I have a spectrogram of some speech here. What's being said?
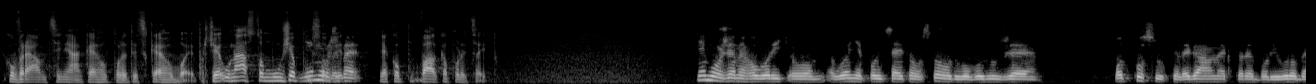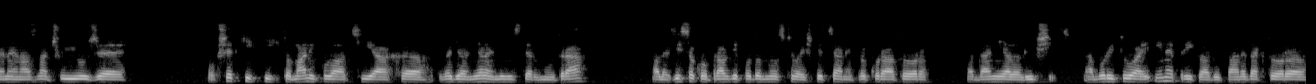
jako v rámci nějakého politického boje? Protože u nás to může působit Nemôžeme... jako válka policajtů. Nemôžeme hovoriť o vojne policajtov z toho dôvodu, že odposluchy legálne, ktoré boli urobené, naznačujú, že o všetkých týchto manipuláciách eh, vedel nielen minister vnútra, ale s vysokou pravdepodobnosťou aj špeciálny prokurátor Daniel Livšic. A boli tu aj iné príklady. Pán redaktor,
